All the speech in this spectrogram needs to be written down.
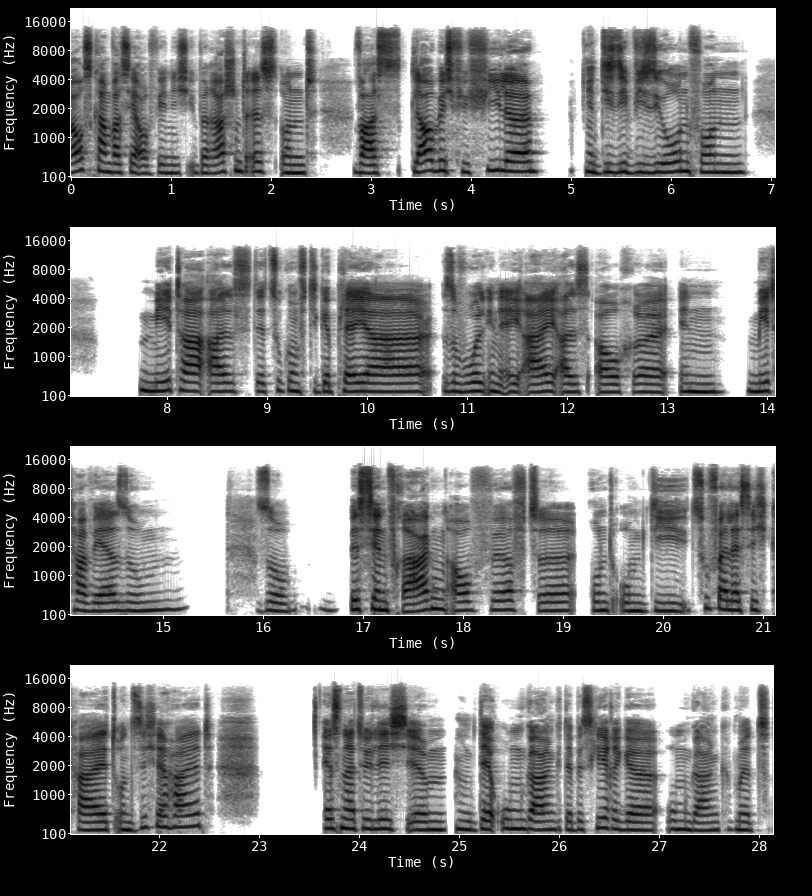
rauskam, was ja auch wenig überraschend ist und was, glaube ich, für viele diese Vision von Meta als der zukünftige Player sowohl in AI als auch äh, in Metaversum so bisschen Fragen aufwirft äh, rund um die Zuverlässigkeit und Sicherheit, ist natürlich ähm, der Umgang, der bisherige Umgang mit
